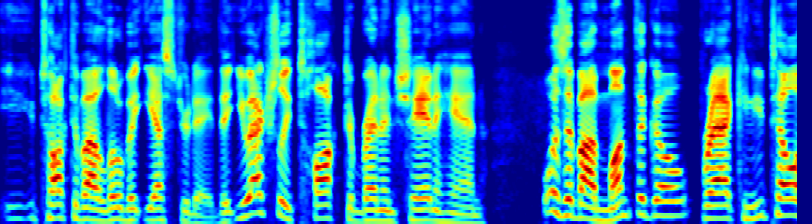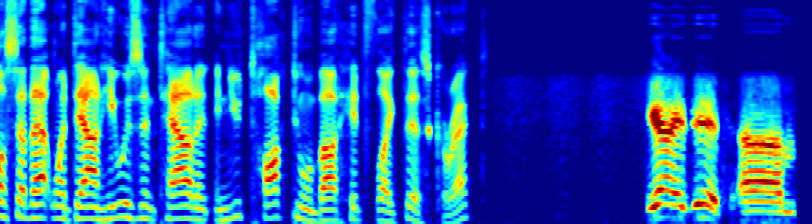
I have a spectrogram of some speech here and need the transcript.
you talked about a little bit yesterday that you actually talked to Brendan Shanahan what was it, about a month ago? Brad, can you tell us how that went down? He was in town, and, and you talked to him about hits like this, correct? Yeah, I did. Um,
